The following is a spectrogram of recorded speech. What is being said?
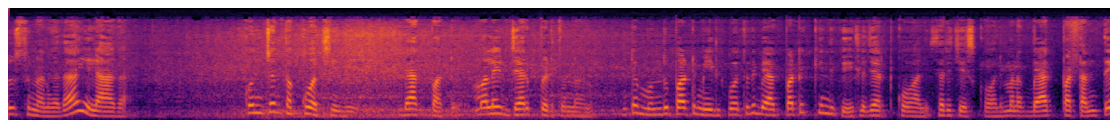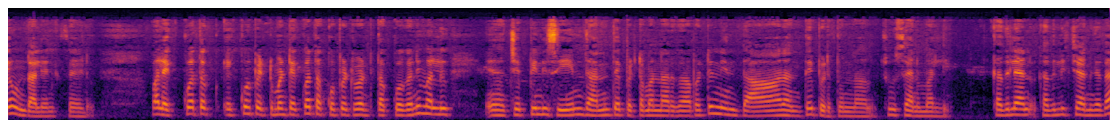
చూస్తున్నాను కదా ఇలాగా. కొంచెం తక్కువ వచ్చింది బ్యాక్ పార్ట్ మళ్ళీ జరిపి పెడుతున్నాను. అంటే ముందు పార్ట్ మీదికి పోతుంది బ్యాక్ పార్ట్ కిందికి ఇట్లా జరుపుకోవాలి సరి చేసుకోవాలి మనకు బ్యాక్ పార్ట్ అంతే ఉండాలి వెనక సైడ్ వాళ్ళు ఎక్కువ తక్కువ ఎక్కువ పెట్టమంటే ఎక్కువ తక్కువ పెట్టమంటే తక్కువ కానీ వాళ్ళు చెప్పింది సేమ్ దానంతే పెట్టమన్నారు కాబట్టి నేను దానంతే పెడుతున్నాను. చూశాను మళ్ళీ. కదిలాను కదిలిచ్చాను కదా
